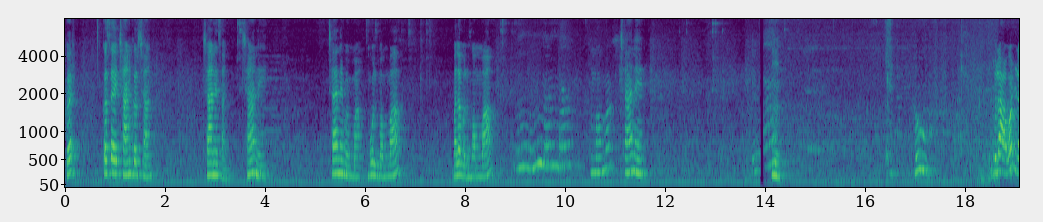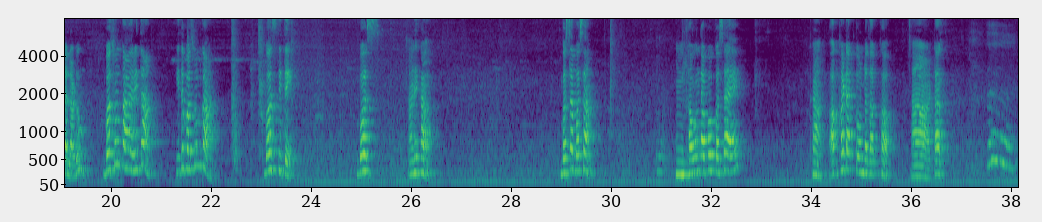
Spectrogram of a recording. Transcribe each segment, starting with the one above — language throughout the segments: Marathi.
कर. कसं आहे? छान कर छान. छान आहे सांग. छान आहे. छान आहे मम्मा. बोल मम्मा. मला बोल मम्मा. मम्मा छान आहे. हो. तुला आवडला लाडू? बसून का रिता? इथे बसून का? बस तिथे. बस. आणि खा. बसा बसा. खाऊन दाखव कसा आहे. खा. अख्खं टाक तोंडात अख्खं. हां टाक.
